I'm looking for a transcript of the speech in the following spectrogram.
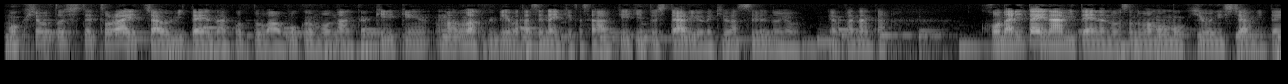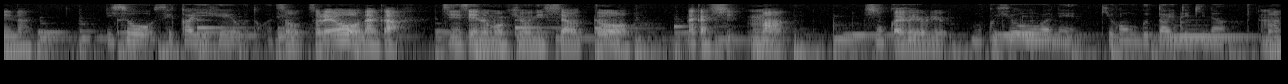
目標として捉えちゃうみたいなことは僕もなんか経験、まあ、うまく例は出せないけどさ経験としてあるような気はするのよ、うん。やっぱなんかこうなりたいなみたいなのをそのまま目標にしちゃうみたいな。理想世界平和とかね。そうそれをなんか人生の目標にしちゃうとなんかしまあ失敗がより目標はね基本具体的な。まあ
